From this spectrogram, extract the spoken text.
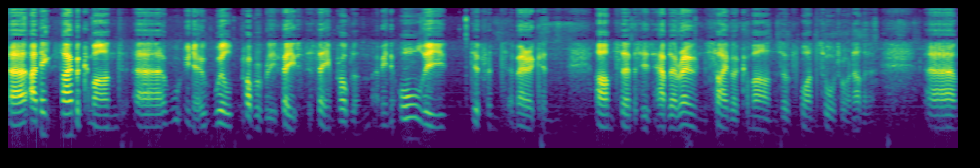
Uh, I think Cyber Command, uh, you know, will probably face the same problem. I mean, all the different American armed services have their own cyber commands of one sort or another. Um,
